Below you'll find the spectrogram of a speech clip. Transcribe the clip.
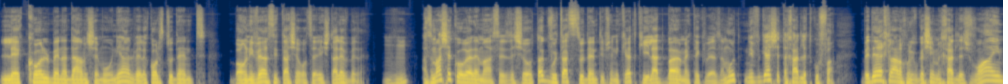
לכל בן אדם שמעוניין ולכל סטודנט באוניברסיטה שרוצה להשתלב בזה. Mm-hmm. אז מה שקורה למעשה זה שאותה קבוצת סטודנטים שנקראת קהילת ביומטק ויזמות נפגשת אחת לתקופה. בדרך כלל אנחנו נפגשים אחד לשבועיים,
